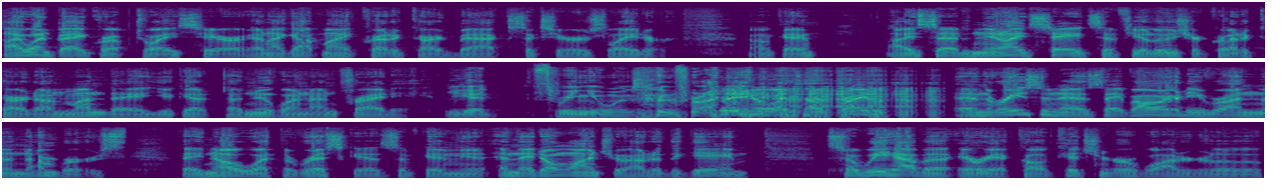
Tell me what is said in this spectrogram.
I went bankrupt twice here, and I got my credit card back six years later. Okay. I said in the United States, if you lose your credit card on Monday, you get a new one on Friday. You get three new ones on Friday. Three new ones on Friday. and the reason is they've already run the numbers. They know what the risk is of giving you, and they don't want you out of the game. So we have an area called Kitchener Waterloo.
